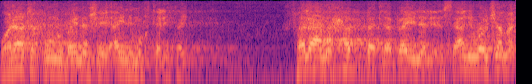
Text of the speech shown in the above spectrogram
ولا تكون بين شيئين مختلفين. فلا محبة بين الإنسان والجمل.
